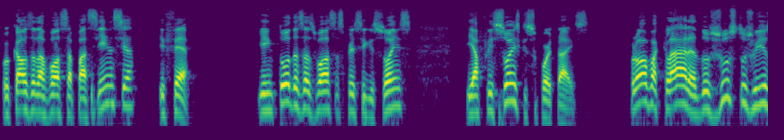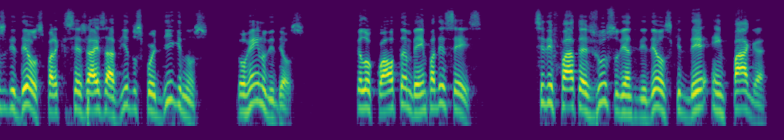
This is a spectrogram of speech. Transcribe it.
por causa da vossa paciência e fé e em todas as vossas perseguições e aflições que suportais. Prova clara do justo juízo de Deus, para que sejais havidos por dignos do reino de Deus, pelo qual também padeceis. Se de fato é justo diante de Deus, que dê em paga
